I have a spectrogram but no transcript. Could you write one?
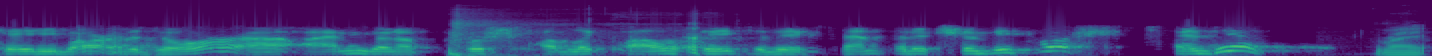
Katie barred the door. Uh, I'm going to push public policy to the extent that it should be pushed, and did. Right.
